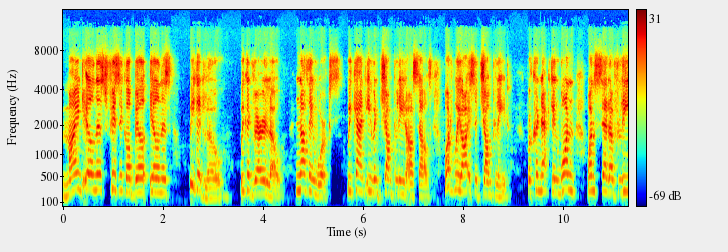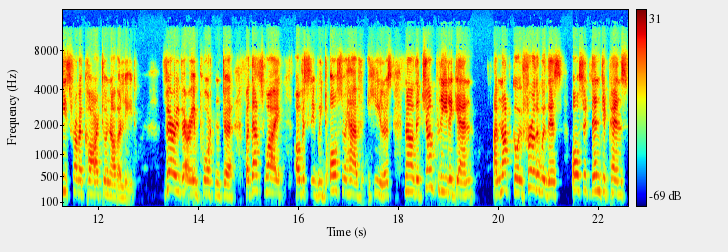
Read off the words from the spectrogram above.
mind illness, physical illness. We get low. We get very low. nothing works. We can't even jump lead ourselves. What we are is a jump lead. We're connecting one one set of leads from a car to another lead. Very, very important. Uh, but that's why, obviously, we also have healers. Now, the jump lead again, I'm not going further with this. Also, then depends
